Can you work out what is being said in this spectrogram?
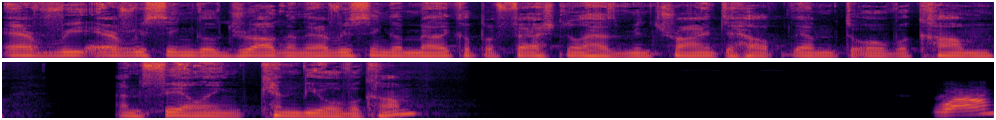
every every single drug and every single medical professional has been trying to help them to overcome and failing can be overcome. Well,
